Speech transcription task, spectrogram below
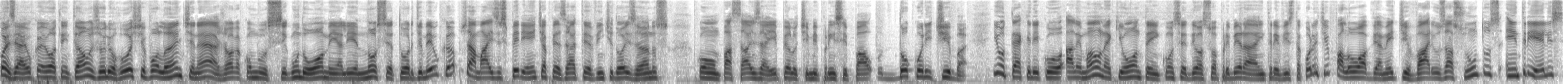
Pois é, o canhoto então, Júlio Rush, volante, né? Joga como segundo homem ali no setor de meio campo, já mais experiente, apesar de ter 22 anos, com passagens aí pelo time principal do Coritiba. E o técnico alemão, né, que ontem concedeu a sua primeira entrevista coletiva, falou obviamente de vários assuntos, entre eles,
